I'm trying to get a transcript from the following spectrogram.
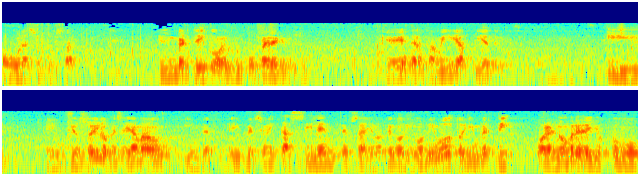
o una sucursal. Yo invertí con el grupo Peregrino, que es de la familia Pietri. Y eh, yo soy lo que se llama un inversionista silente, o sea, yo no tengo ni voz ni voto, yo invertí por el nombre de ellos, como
